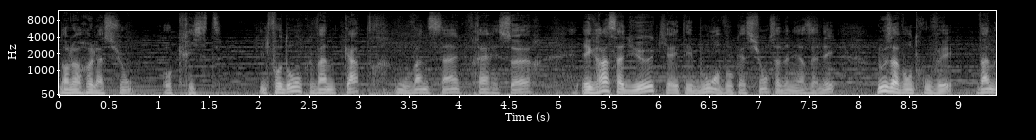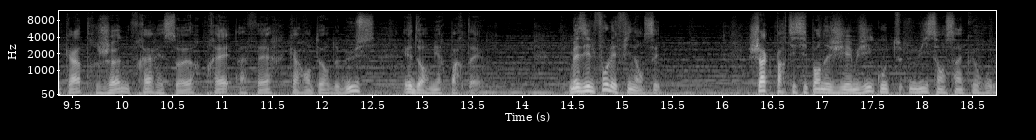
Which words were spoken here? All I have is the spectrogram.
dans leur relation au Christ. Il faut donc 24 ou 25 frères et sœurs et grâce à Dieu, qui a été bon en vocation ces dernières années, nous avons trouvé 24 jeunes frères et sœurs prêts à faire 40 heures de bus et dormir par terre. Mais il faut les financer. Chaque participant des JMJ coûte 805 euros.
